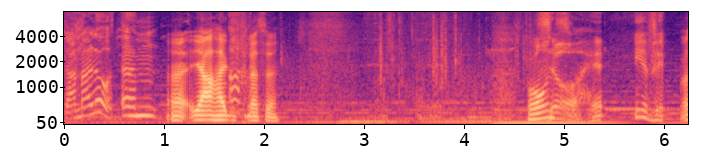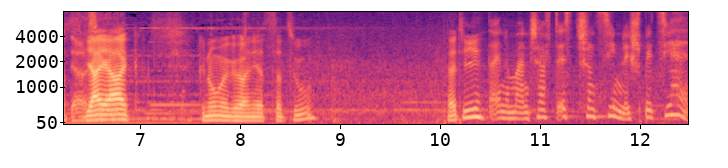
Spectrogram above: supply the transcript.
Dann mal los. Ähm, Äh, ja, halt die Fresse. Bones? So, Was? Ja, ja. Gnome gehören jetzt dazu. Patty? Deine Mannschaft ist schon ziemlich speziell.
